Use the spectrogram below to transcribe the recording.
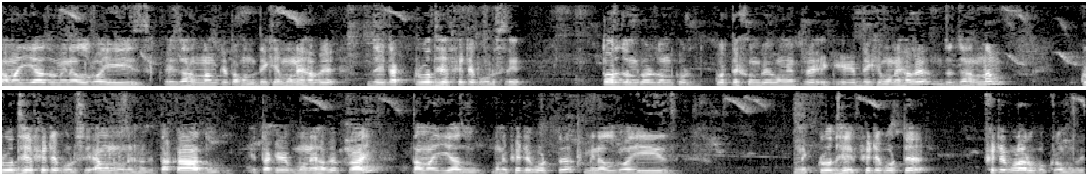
তামাইয়াজু মিনাল গইজ এই জাহান্নামকে তখন দেখে মনে হবে যে এটা ক্রোধে ফেটে পড়ছে। তর্জন গর্জন করতে শুনবে এবং এতে দেখে মনে হবে যে জাহান্নাম ক্রোধে ফেটে পড়ছে, এমন মনে হবে। তাকাদু, এটাকে মনে হবে প্রায় তামাইয়াজু মানে ফেটে পড়তে মিনাল গইজ মানে ক্রোধে ফেটে পড়তে, ফেটে পড়ার উপক্রম হবে।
